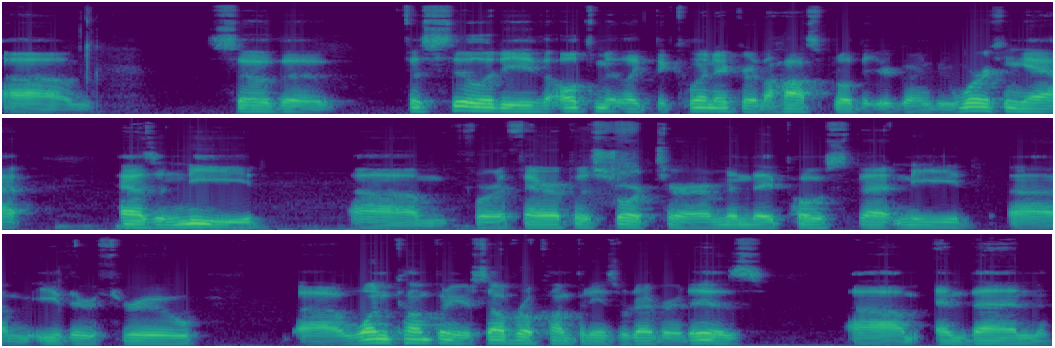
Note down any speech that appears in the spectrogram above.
Um, so the facility, the ultimate, like the clinic or the hospital that you're going to be working at, has a need, um, for a therapist short term, and they post that need um, either through uh, one company or several companies, whatever it is, um, and then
